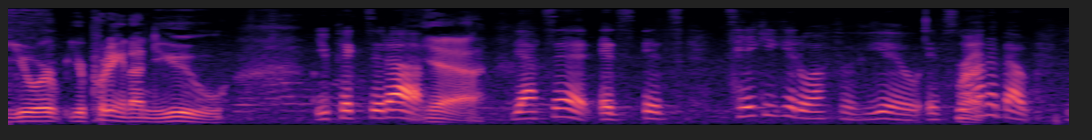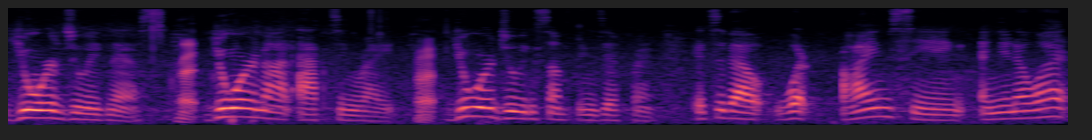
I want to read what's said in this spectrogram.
you're you're you're putting it on you. You picked it up. Yeah. That's it. It's it's taking it off of you. It's Right. not about you're doing this. Right. You're not acting right. Right. You're doing something different. It's about what I'm seeing and you know what?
